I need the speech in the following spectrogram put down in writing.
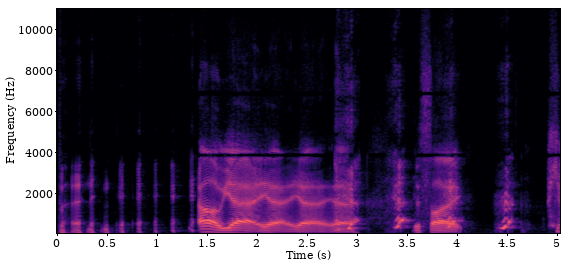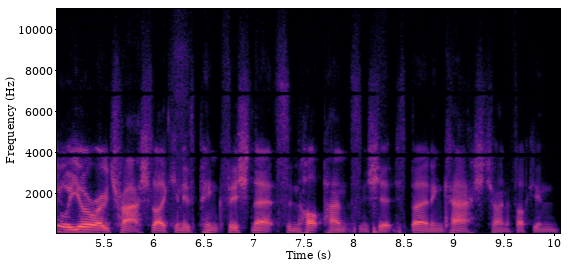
burning it. Oh yeah, yeah, yeah, yeah. Just like pure Euro trash, like in his pink fishnets and hot pants and shit, just burning cash, trying to fucking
